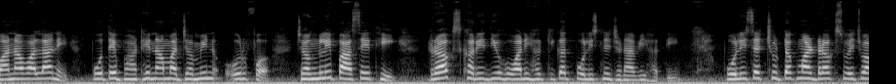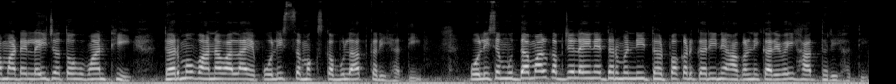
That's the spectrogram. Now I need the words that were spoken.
વાનાવાલાને પોતે ભાઠેનામાં જમીન ઉર્ફ જંગલી પાસેથી ડ્રગ્સ ખરીદ્યું હોવાની હકીકત પોલીસને જણાવી હતી. પોલીસે છૂટકમાં ડ્રગ્સ વેચવા માટે લઈ જતો હોવાથી ધર્મ વાનાવાલાએ પોલીસ સમક્ષ કબૂલાત કરી હતી. પોલીસે મુદ્દામાલ કબજે લઈને ધર્મની ધરપકડ કરીને આગળની કાર્યવાહી હાથ ધરી હતી.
